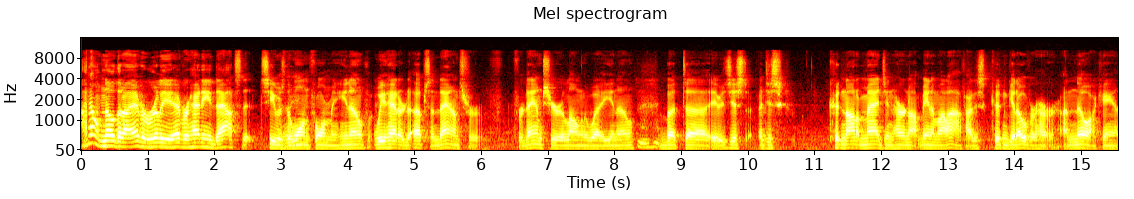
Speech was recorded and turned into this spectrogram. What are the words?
I don't know that I ever really ever had any doubts that she was the one for me. You know, we had our ups and downs for for damn sure along the way. You know, mm-hmm. but uh, it was just I just could not imagine her not being in my life. I just couldn't get over her. I know I can't.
